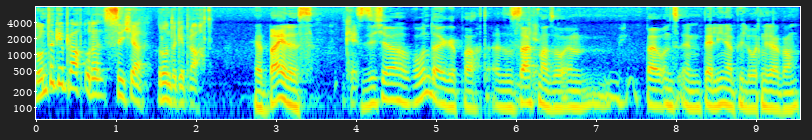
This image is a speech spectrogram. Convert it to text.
runtergebracht oder sicher runtergebracht? ja, beides. Okay. sicher runtergebracht. Also sag Okay. mal so im, bei uns im Berliner Pilotenjargon.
